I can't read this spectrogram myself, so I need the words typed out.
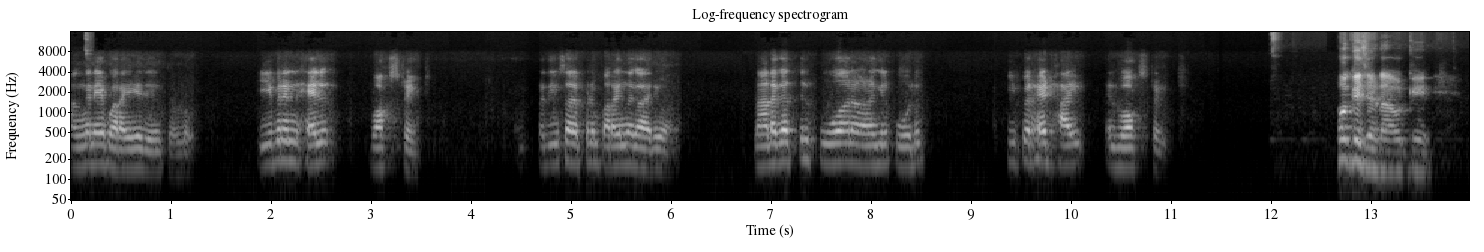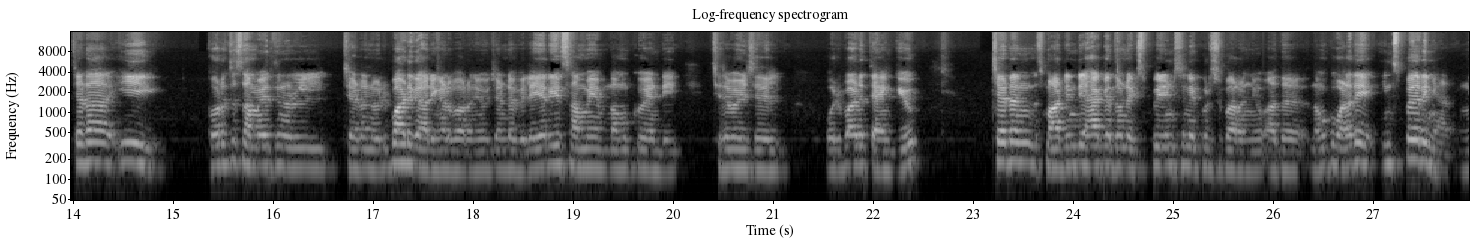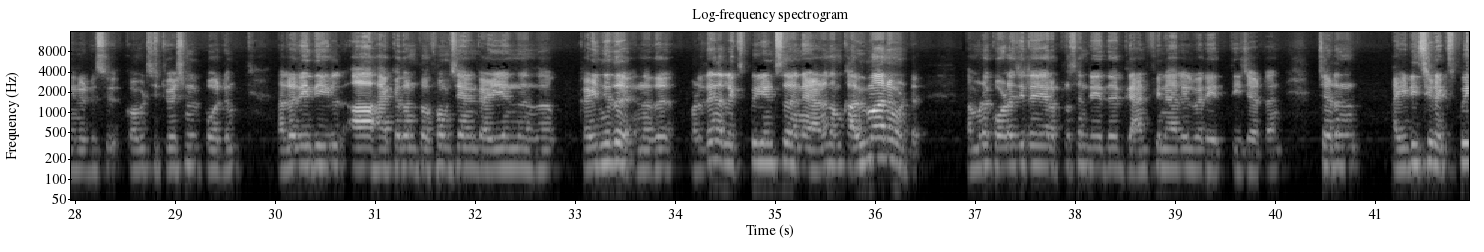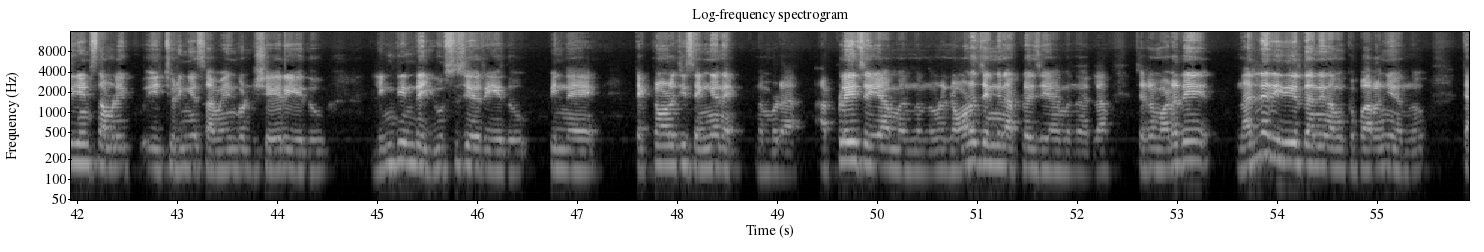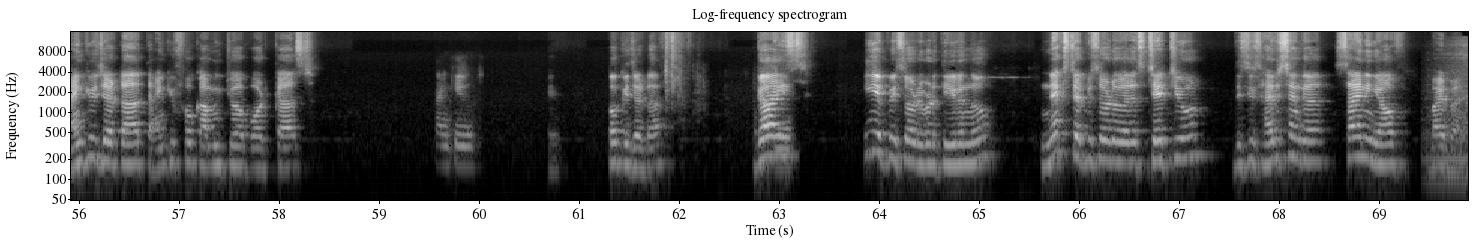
അങ്ങനെ പറയുകയേ ചെയ്തിട്ടുള്ളൂ. Even in hell walk straight Pradeep sir എപ്പോഴും പറയുന്ന കാര്യമാണ്. നാടകത്തിൽ പോവാനാണെങ്കിൽ പോലും keep your head high and walk straight okay ചേട്ടാ ഓക്കെ ചേട്ടാ ഈ കുറച്ച് സമയത്തിനുള്ളിൽ ചേട്ടൻ ഒരുപാട് കാര്യങ്ങൾ പറഞ്ഞു. ചേട്ടൻ വിലയേറിയ സമയം നമുക്ക് വേണ്ടി ചിലവഴിച്ചതിൽ ഒരുപാട് താങ്ക് യു ചേട്ടൻ സ്മാർട്ട് ഇന്ത്യ ഹാക്കത്തോണ്ട് എക്സ്പീരിയൻസിനെ കുറിച്ച് പറഞ്ഞു. അത് നമുക്ക് വളരെ ഇൻസ്പയറിംഗ് ആണ്. ഇങ്ങനെ ഒരു കോവിഡ് സിറ്റുവേഷനിൽ പോലും നല്ല രീതിയിൽ ആ ഹാക്കത്തോൺ പെർഫോം ചെയ്യാൻ കഴിയുന്നത് കഴിഞ്ഞത് എന്നത് വളരെ നല്ല എക്സ്പീരിയൻസ് തന്നെയാണ്. നമുക്ക് അഭിമാനമുണ്ട്. നമ്മുടെ കോളേജിലെ റെപ്രസെന്റ് ചെയ്ത് ഗ്രാൻഡ് ഫിനാലിൽ വരെ എത്തി ചേട്ടൻ. ചേട്ടൻ ഐ ഡി സിയുടെ എക്സ്പീരിയൻസ് നമ്മൾ ഈ ചുരുങ്ങിയ സമയം കൊണ്ട് ഷെയർ ചെയ്തു. ലിങ്ക്ഡിന്റെ യൂസ് ഷെയർ ചെയ്തു. പിന്നെ ടെക്നോളജീസ് എങ്ങനെ നമ്മുടെ അപ്ലൈ ചെയ്യാമെന്നും നമ്മുടെ നോളജ് എങ്ങനെ അപ്ലൈ ചെയ്യാമെന്നും എല്ലാം ചേട്ടൻ വളരെ നല്ല രീതിയിൽ തന്നെ നമുക്ക് പറഞ്ഞു തന്നു. താങ്ക് യു ചേട്ടാ. Thank you for coming to our podcast thank you okay ചേട്ടാ. ഗായ്സ് ഈ എപ്പിസോഡ് ഇവിടെ തീരുന്നു. നെക്സ്റ്റ് എപ്പിസോഡ് വരെ stay tune this is Harishankar signing off bye bye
